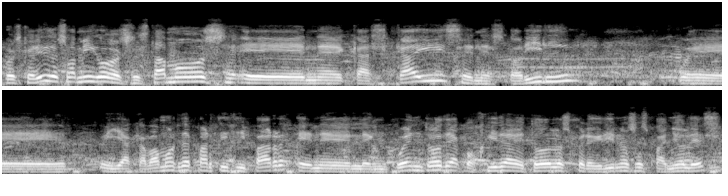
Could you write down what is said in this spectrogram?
Pues queridos amigos, estamos en eh, Cascais, en Estoril, pues, y acabamos de participar en el encuentro de acogida de todos los peregrinos españoles,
